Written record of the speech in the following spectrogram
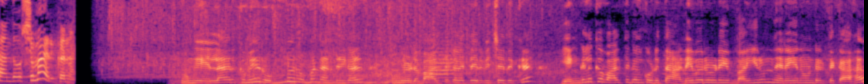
சந்தோஷமா இருக்கணும். உங்க எல்லாருக்குமே ரொம்ப ரொம்ப நன்றிகள். உங்களோட வாழ்த்துக்களை தெரிவிச்சதுக்கு எங்களுக்கு வாழ்த்துக்கள் கொடுத்த அனைவருடைய வயிறும் நிறையணுன்றதுக்காக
